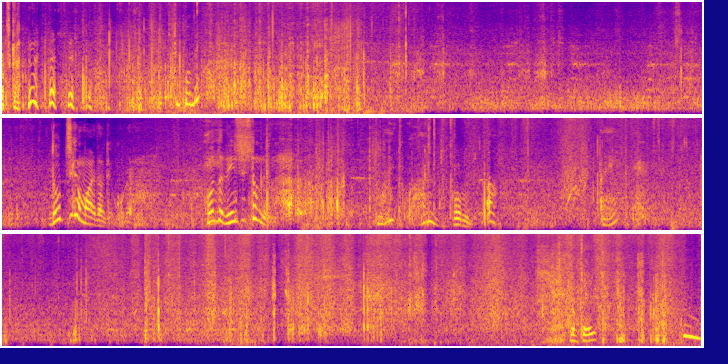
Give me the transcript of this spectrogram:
っちかここでどっちが前だっけこれ。これで練習したんだよな前とかあるの？取る。あえ？オッケーうん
